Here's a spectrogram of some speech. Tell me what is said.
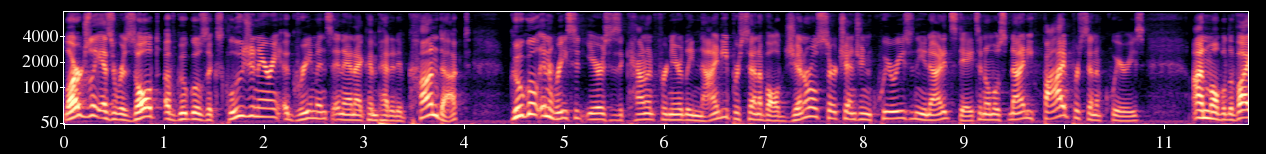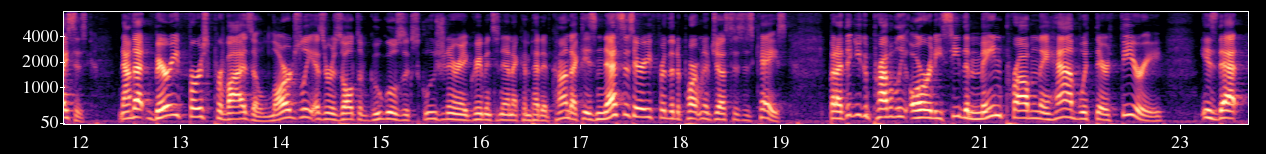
Largely as a result of Google's exclusionary agreements and anti competitive conduct, Google in recent years has accounted for nearly 90% of all general search engine queries in the United States and almost 95% of queries on mobile devices. Now, that very first proviso, largely as a result of Google's exclusionary agreements and anti competitive conduct, is necessary for the Department of Justice's case. But I think you could probably already see the main problem they have with their theory is that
